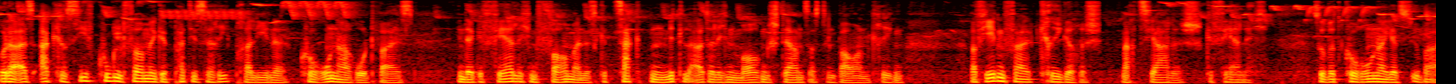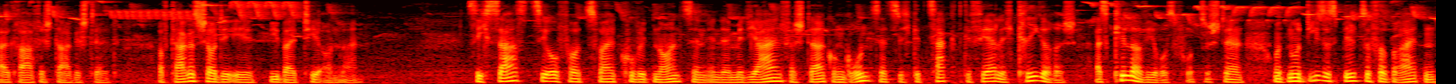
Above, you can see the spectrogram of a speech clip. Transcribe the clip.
oder als aggressiv kugelförmige Patisseriepraline, Corona-Rot-Weiß, in der gefährlichen Form eines gezackten mittelalterlichen Morgensterns aus den Bauernkriegen. Auf jeden Fall kriegerisch, martialisch, gefährlich. So wird Corona jetzt überall grafisch dargestellt. Auf tagesschau.de wie bei T-Online. Sich SARS-CoV-2 Covid-19 in der medialen Verstärkung grundsätzlich gezackt, gefährlich, kriegerisch als Killervirus vorzustellen und nur dieses Bild zu verbreiten,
